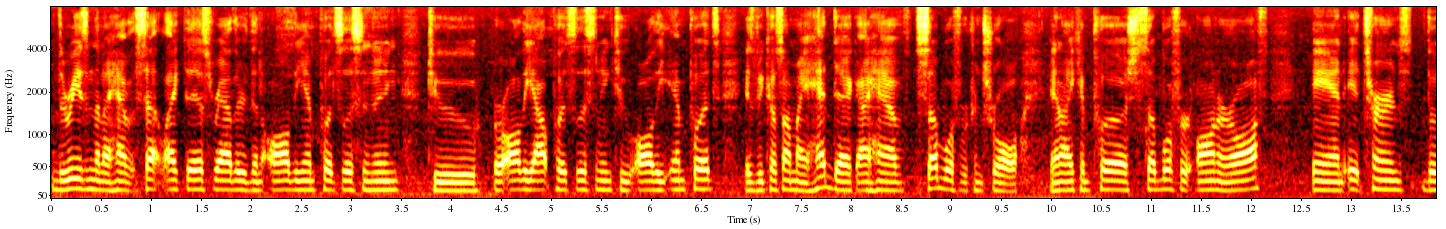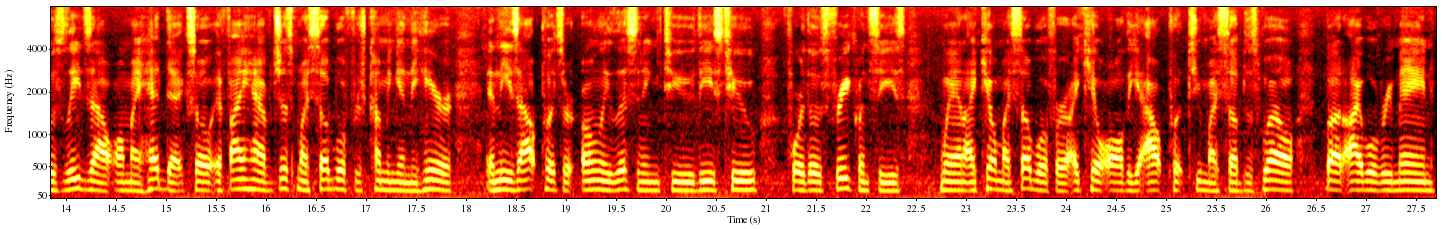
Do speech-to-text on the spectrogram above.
the reason that I have it set like this rather than all the inputs listening to or all the outputs listening to all the inputs is because on my head deck I have subwoofer control and I can push subwoofer on or off and it turns those leads out on my head deck. So if I have just my subwoofers coming into here and these outputs are only listening to these two for those frequencies, when I kill my subwoofer, I kill all the output to my subs as well, but I will remain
